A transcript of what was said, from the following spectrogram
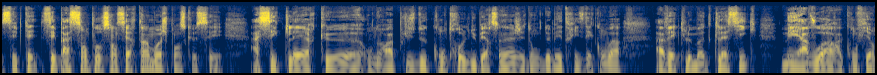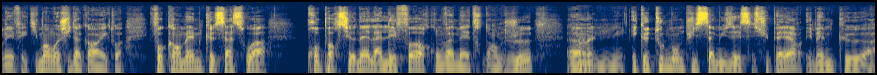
c'est peut-être, pas 100% certain. Moi, je pense que c'est assez clair que on aura plus de contrôle du personnage et donc de maîtrise des combats avec le mode classique, mais à voir, à confirmer effectivement. Moi, je suis d'accord avec toi. Il faut quand même que ça soit proportionnel à l'effort qu'on va mettre dans le jeu euh, et que tout le monde puisse s'amuser, c'est super. Et même que euh,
